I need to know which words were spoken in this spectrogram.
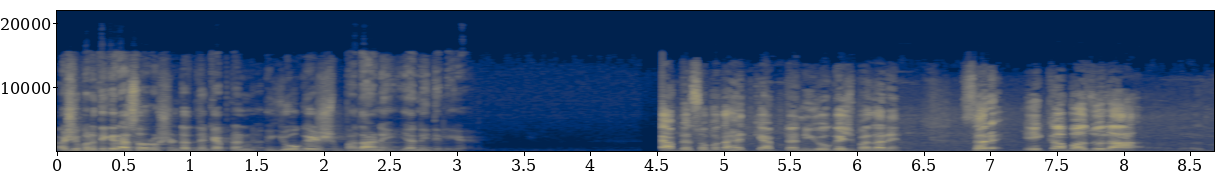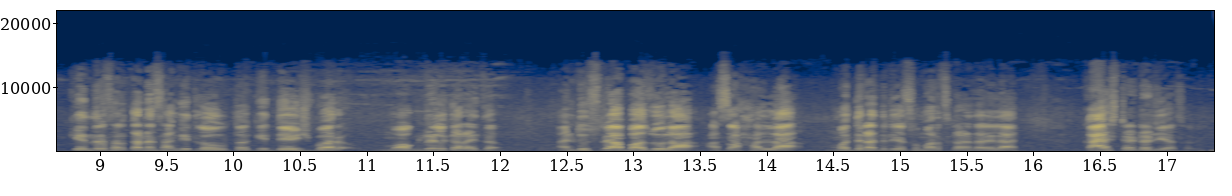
अशी प्रतिक्रिया संरक्षण तज्ञ कॅप्टन योगेश भदाणे यांनी दिली आहे. आपल्यासोबत आहेत कॅप्टन योगेश भदाणे. सर एका बाजूला केंद्र सरकारने सांगितलं होतं की देशभर मॉकड्रिल करायचं. आणि दुसऱ्या बाजूला असा हल्ला मध्यरात्रीच्या सुमारास करण्यात आलेला आहे. काय स्ट्रॅटर्जी असावी?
